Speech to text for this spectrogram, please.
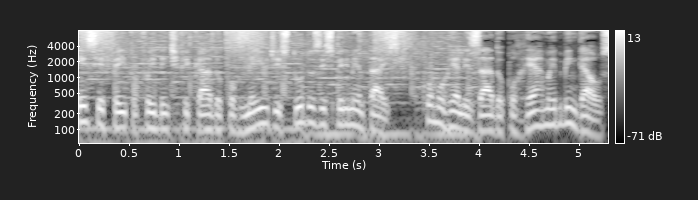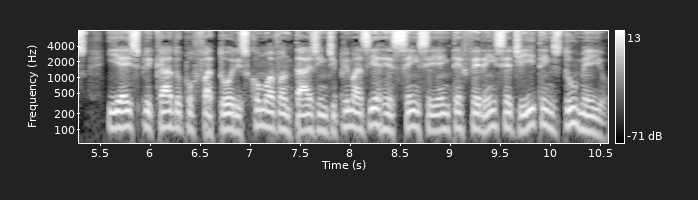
Esse efeito foi identificado por meio de estudos experimentais, como realizado por Hermann Ebbinghaus, e é explicado por fatores como a vantagem de primazia recência e a interferência de itens do meio.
